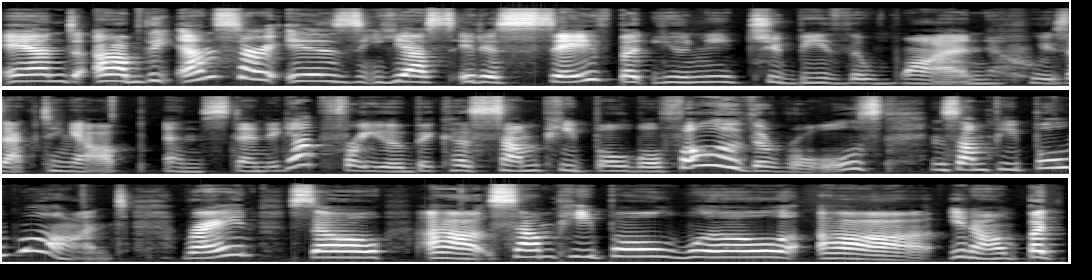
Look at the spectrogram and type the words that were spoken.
And um, the answer is yes, it is safe, but you need to be the one who is acting up and standing up for you because some people will follow the rules and some people won't, right? So uh, some people will, uh, you know, but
